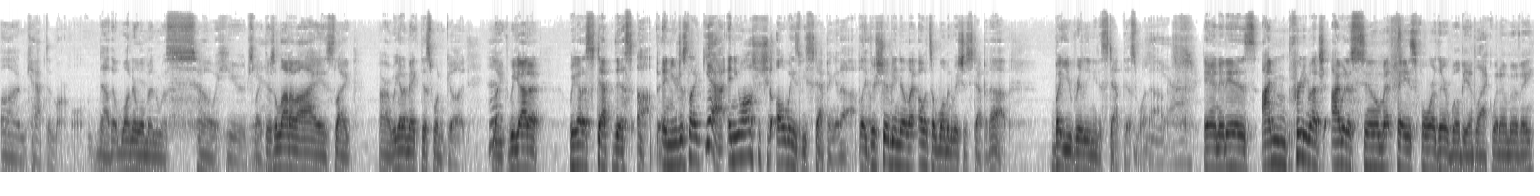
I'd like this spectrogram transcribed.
on Captain Marvel now that Wonder Woman was so huge. Like, there's a lot of eyes. Like, all right, we got to make this one good. Like, we gotta. We got to step this up, and you're just like, yeah. And you also should always be stepping it up. Like there should be no like, oh, it's a woman, we should step it up. But you really need to step this one up. And it is. I'm pretty much. I would assume at Phase Four there will be a Black Widow movie.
